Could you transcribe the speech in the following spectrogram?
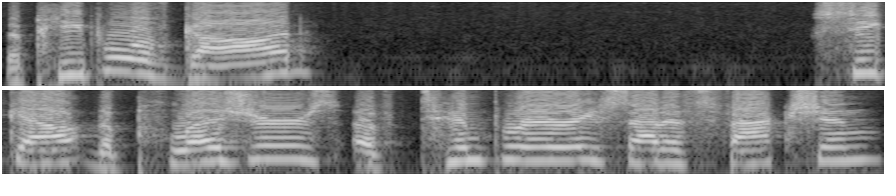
The people of God seek out the pleasures of temporary satisfaction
